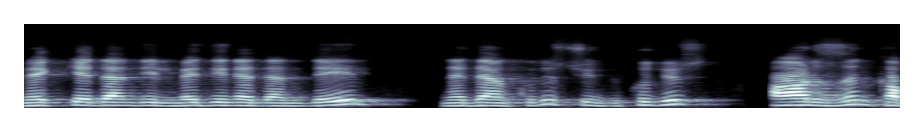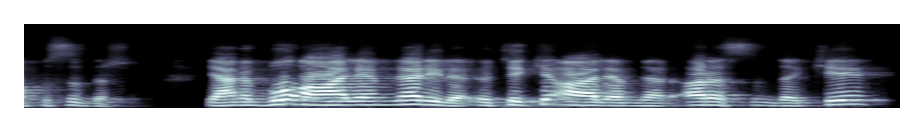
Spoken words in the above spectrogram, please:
Mekke'den değil, Medine'den değil. Neden Kudüs? Çünkü Kudüs arzın kapısıdır. Yani bu alemler ile öteki alemler arasındaki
